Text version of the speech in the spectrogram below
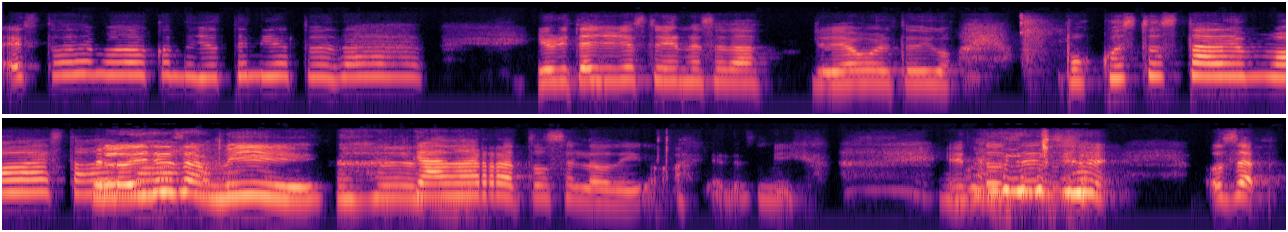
está de moda cuando yo tenía tu edad. Y ahorita yo ya estoy en esa edad. Yo ya vuelto y digo, ¿poco esto está de moda? Está me lo dices a mí. Cada rato se lo digo, ay, eres mi hija. Entonces, o sea,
